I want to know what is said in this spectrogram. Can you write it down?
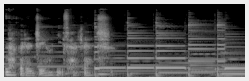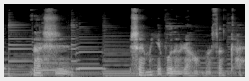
那个人只有你才认识。那是，什么也不能让我们分开。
